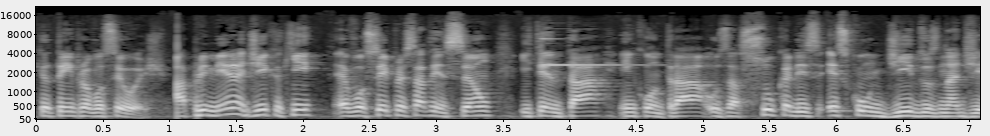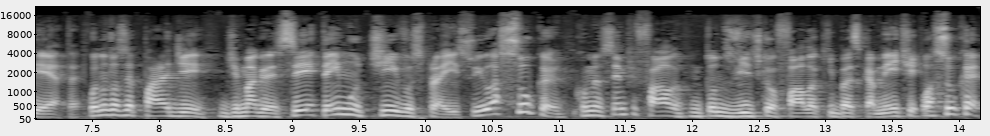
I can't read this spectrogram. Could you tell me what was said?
que eu tenho para você hoje. A primeira dica aqui é você prestar atenção e tentar encontrar os açúcares escondidos na dieta. Quando você para de, de emagrecer, tem motivos para isso. E o açúcar, como eu sempre falo em todos os vídeos que eu falo aqui, basicamente, o açúcar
